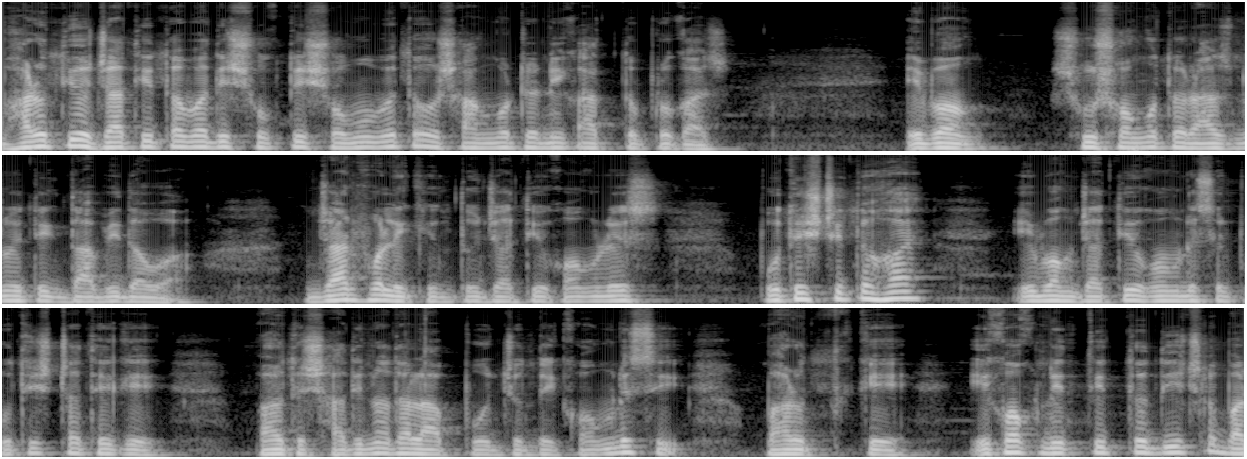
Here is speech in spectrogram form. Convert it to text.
ভারতীয় জাতীয়তাবাদী শক্তির সমবেত ও সাংগঠনিক আত্মপ্রকাশ এবং সুসংগত রাজনৈতিক দাবি দেওয়া, যার ফলে কিন্তু জাতীয় কংগ্রেস প্রতিষ্ঠিত হয় এবং জাতীয় কংগ্রেসের প্রতিষ্ঠা থেকে ভারতের স্বাধীনতা লাভ পর্যন্ত কংগ্রেসই ভারতকে একক নেতৃত্ব দিয়েছিল বা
